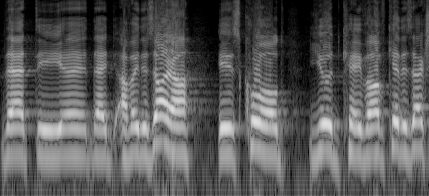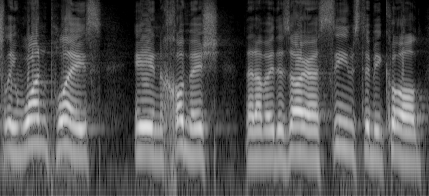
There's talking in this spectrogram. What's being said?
that the uh, that Avodah Zarah is called Yud Ke Vav There's actually one place in Chumash that Avodah Zarah seems to be called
